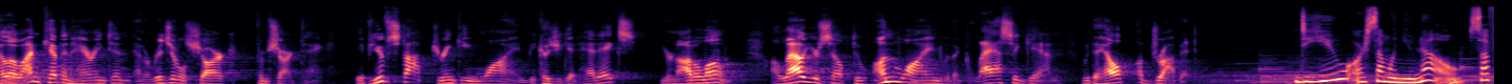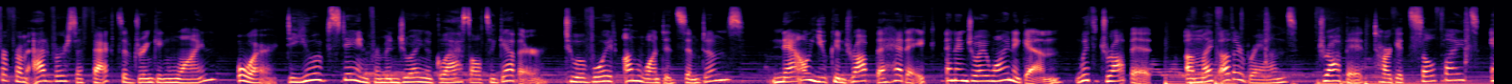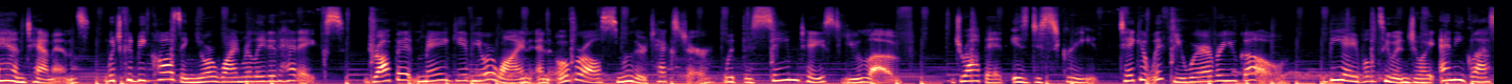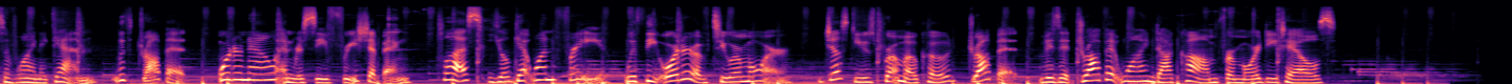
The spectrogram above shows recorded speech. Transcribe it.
Hello, I'm Kevin Harrington, an original shark from Shark Tank. If you've stopped drinking wine because you get headaches, you're not alone. Allow yourself to unwind with a glass again with the help of Drop It. Do you or someone you know suffer from adverse effects of drinking wine? Or do you abstain from enjoying a glass altogether to avoid unwanted symptoms? Now you can drop the headache and enjoy wine again with Drop It. Unlike other brands, Drop It targets sulfites and tannins, which could be causing your wine related headaches. Drop It may give your wine an overall smoother texture with the same taste you love. Drop It is discreet. Take it with you wherever you go. Be able to enjoy any glass of wine again with Drop It. Order now and receive free shipping. Plus, you'll get one free with the order of two or more. Just use promo code DROP IT. Visit dropitwine.com for more details.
